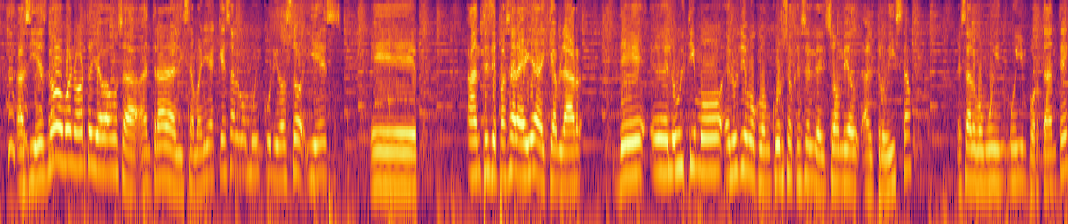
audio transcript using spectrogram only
Así es, no, bueno, ahorita ya vamos a, a entrar a la listamanía, que es algo muy curioso y es, eh, antes de pasar a ella hay que hablar de el último, el último concurso que es el del zombie al- altruista. Es algo muy, muy importante.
